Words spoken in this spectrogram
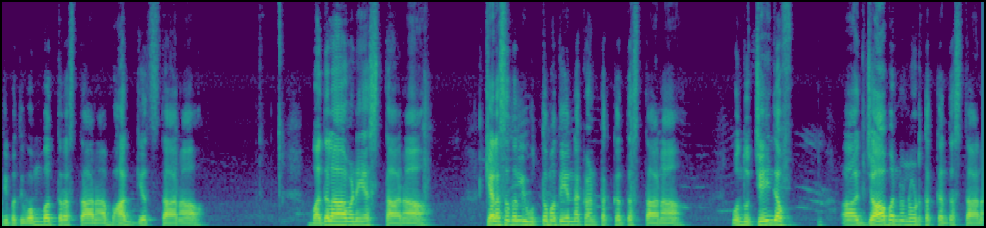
ಅಧಿಪತಿ ಒಂಬತ್ತರ ಸ್ಥಾನ ಭಾಗ್ಯ ಸ್ಥಾನ. ಬದಲಾವಣೆಯ ಸ್ಥಾನ. ಕೆಲಸದಲ್ಲಿ ಉತ್ತಮತೆಯನ್ನು ಕಾಣ್ತಕ್ಕಂಥ ಸ್ಥಾನ. ಒಂದು ಚೇಂಜ್ ಆಫ್ ಜಾಬನ್ನು ನೋಡ್ತಕ್ಕಂಥ ಸ್ಥಾನ.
